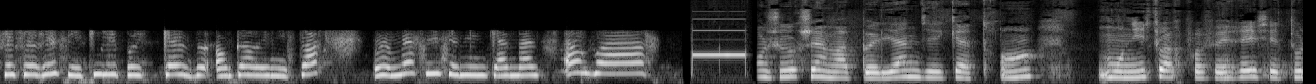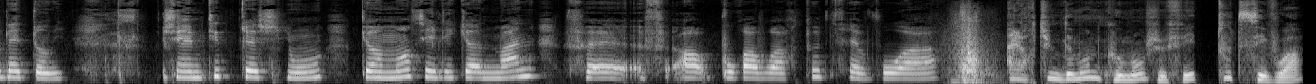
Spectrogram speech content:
préférés c'est tous les podcasts de Encore une histoire. Euh, merci Céline Kalman. Au revoir. Bonjour, je m'appelle Yann, j'ai 4 ans. Mon histoire préférée, c'est tous les Tommy. J'ai une petite question. Comment Silicon Man fait, pour avoir toutes ces voix? Alors, tu me demandes comment je fais toutes ces voix?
